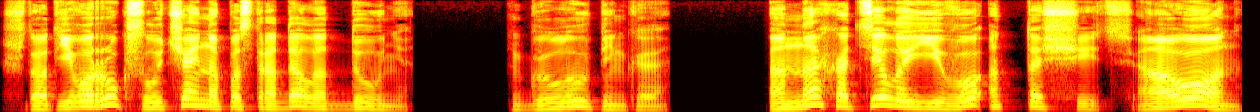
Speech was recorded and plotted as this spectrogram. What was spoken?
что от его рук случайно пострадала Дуня. Глупенькая. Она хотела его оттащить, а он,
